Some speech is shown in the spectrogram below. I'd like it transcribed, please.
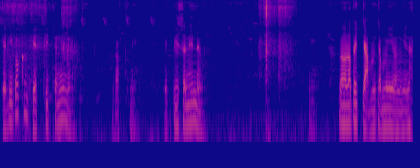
เห็ดนี้ก็คือเห็ดพิษชนิดหนึ่งครับนี่เห็ดพิษชนิดหนึ่งเราเราไปจับมันจะมีอย่างนี้นะ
